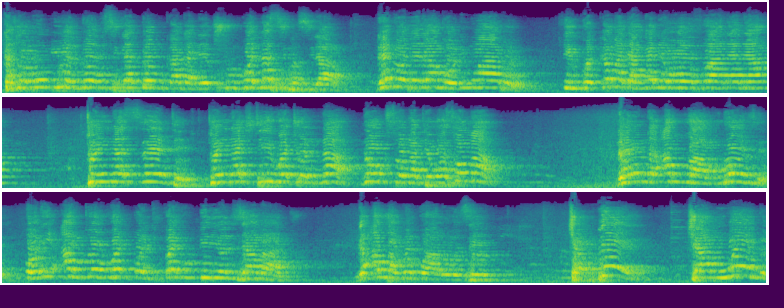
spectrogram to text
Kati obuwumbi bwonna obusigadde omukaaga n'ekitundu bwonna si basiraamu. Naye nobeera ngaoli mu abo igwe kamadanga newoofaanana tolina sente tolina kitiibwa kyonna n'okusoma tewasoma naye nga allah akulonze oli out of 1.5 billion z'abantu nga allah gwe kwalonze kyabbeeyi kyamuwembe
